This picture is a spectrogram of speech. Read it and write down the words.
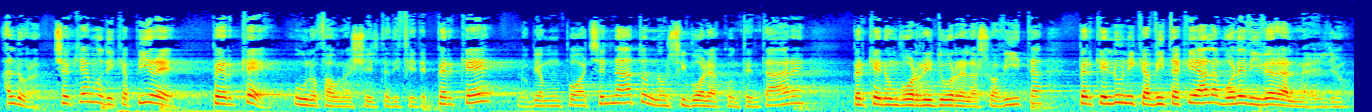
Allora, cerchiamo di capire perché uno fa una scelta di fede, perché, lo abbiamo un po' accennato, non si vuole accontentare, perché non vuole ridurre la sua vita, perché l'unica vita che ha la vuole vivere al meglio.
